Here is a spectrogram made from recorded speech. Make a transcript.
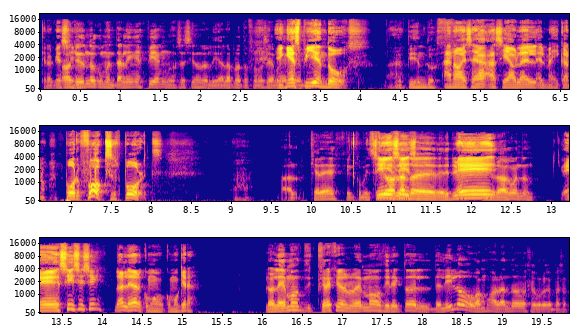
Creo que no, sí. tiene un documental en ESPN. No sé si en realidad la plataforma se llama En ESPN 2. Plus. ESPN 2. Ah, no, ese así habla el, el mexicano. Por Fox Sports. Ah, ¿Quieres que comience Sí, yo sí, hablando sí. de, de Drew? Eh, y lo hago comentando? Eh, sí, sí, sí. Dale, dale, como, como quieras. ¿Lo leemos? ¿Crees que lo leemos directo del, del hilo o vamos hablando seguro que pasó?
